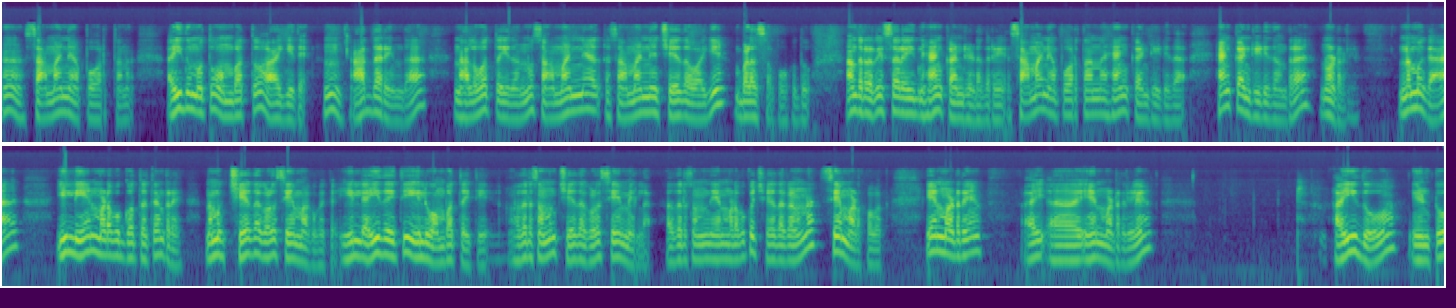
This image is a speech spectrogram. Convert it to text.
ಹಾಂ ಸಾಮಾನ್ಯ ಅಪವರ್ತನ. ಐದು ಮತ್ತು ಒಂಬತ್ತು ಆಗಿದೆ. ಹ್ಞೂ ಆದ್ದರಿಂದ ನಲವತ್ತೈದನ್ನು ಸಾಮಾನ್ಯ ಸಾಮಾನ್ಯ ಛೇದವಾಗಿ ಬಳಸಬಹುದು. ಅಂದ್ರೆ ರೀ ಸರ್ ಇದನ್ನ ಹೆಂಗೆ ಕಂಡುಹಿಡಿದ್ರಿ? ಸಾಮಾನ್ಯ ಅಪವರ್ತನ ಹೆಂಗೆ ಕಂಡುಹಿಡಿದ? ಹೆಂಗೆ ಕಂಡುಹಿಡಿದಂದ್ರೆ ನೋಡ್ರಿ. ನಮಗೆ ಇಲ್ಲಿ ಏನು ಮಾಡ್ಬೇಕು ಗೊತ್ತೈತೇನ್ರಿ? ನಮಗೆ ಛೇದಗಳು ಸೇಮ್ ಆಗಬೇಕು. ಇಲ್ಲಿ ಐದು ಐತಿ, ಇಲ್ಲಿ ಒಂಬತ್ತು ಐತಿ. ಅದರ ಸಂಬಂಧ ಛೇದಗಳು ಸೇಮ್ ಇಲ್ಲ. ಅದರ ಸಂಬಂಧ ಏನು ಮಾಡಬೇಕು? ಛೇದಗಳನ್ನ ಸೇಮ್ ಮಾಡ್ಕೋಬೇಕು. ಏನು ಮಾಡ್ರಿ? ಐ ಏನು ಮಾಡ್ರಿ ಇಲ್ಲಿ? ಐದು ಇಂಟು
